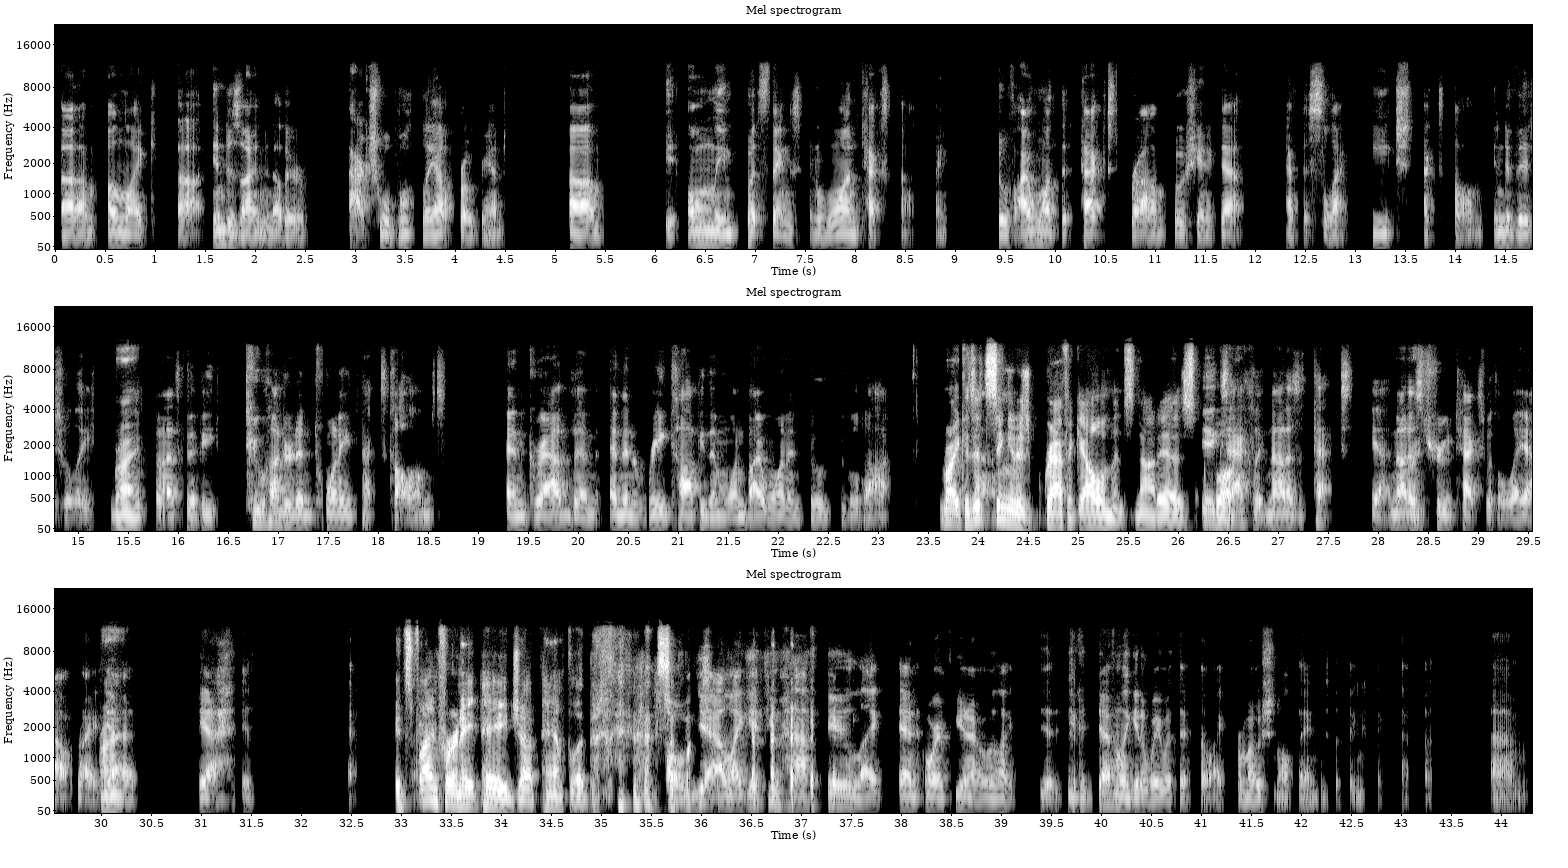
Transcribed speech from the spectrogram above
um, unlike uh, InDesign and other actual book layout programs, um, it only puts things in one text column. Right? So if I want the text from Oceanic Depth, I have to select each text column individually. right So that's going to be 220 text columns, and grab them and then recopy them one by one into a Google Doc. Right, because it's Um, it as graphic elements, not as a book. Exactly, not as a text. Yeah, not as true text with a layout. Right. Right. Yeah. Yeah. It, It's fine for an eight-page uh, pamphlet, but so oh much- yeah, like if you have to, like, and or if you know, like, you could definitely get away with it for like promotional things and things like that. But um,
